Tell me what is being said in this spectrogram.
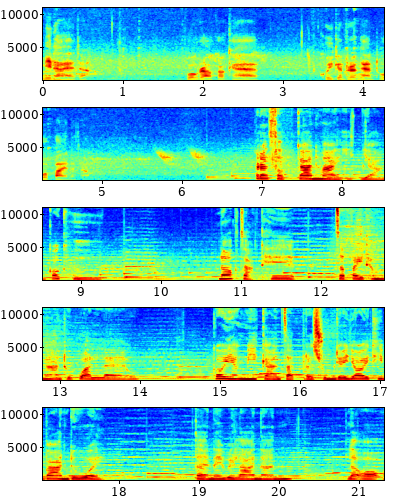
ไม่ได้อะจ๊ะ พวกเราก็แค่คุยกันเรื่องงานทั่วไปนะจ๊ะ ประสบการณ์ใหม่อีกอย่างก็คือ นอกจากเทพจะไปทำงานทุกวันแล้ว ก็ยังมีการจัดประชุมย่อยๆที่บ้านด้วย แต่ในเวลานั้น ละอออ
